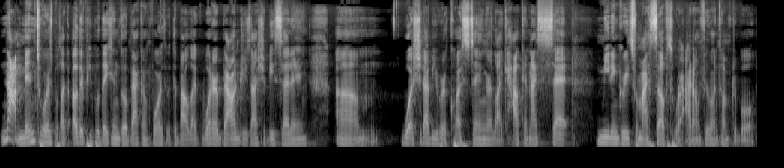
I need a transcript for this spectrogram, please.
not mentors, but like other people they can go back and forth with about like what are boundaries I should be setting, um, what should I be requesting, or like how can I set meet and greets for myself to where I don't feel uncomfortable.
